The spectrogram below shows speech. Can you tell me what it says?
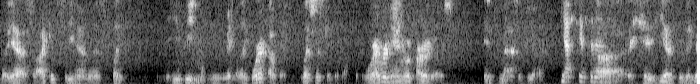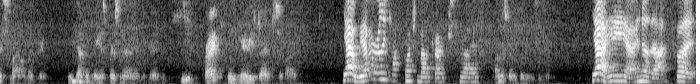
but yeah, so I could see him as like he'd be like where okay, let's just get this out there. Wherever Daniel Ricciardo goes, it's massive PR. Yes, yes, it is. Uh, he, he has the biggest smile on the grid. He's got the biggest personality on the grid. He practically carries Drive to Survive. Yeah, we haven't really talked much about Drive to Survive. I'm just waiting for the season. Yeah, yeah, yeah, I know that, but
